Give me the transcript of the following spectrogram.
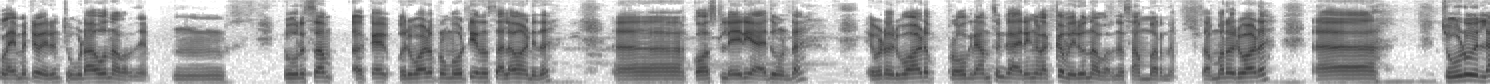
ക്ലൈമറ്റ് വരും ചൂടാവുമെന്നാണ് പറഞ്ഞത് ടൂറിസം ഒക്കെ ഒരുപാട് പ്രൊമോട്ട് ചെയ്യുന്ന സ്ഥലമാണിത്. കോസ്റ്റൽ ഏരിയ ആയതുകൊണ്ട് ഇവിടെ ഒരുപാട് പ്രോഗ്രാംസും കാര്യങ്ങളൊക്കെ വരുമെന്നാണ് പറഞ്ഞത് സമ്മറിന് സമ്മർ ഒരുപാട് ചൂടുമില്ല.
